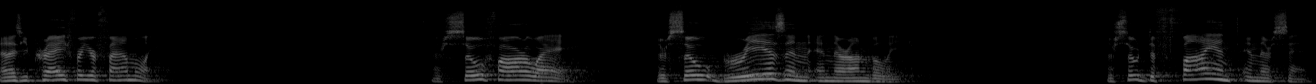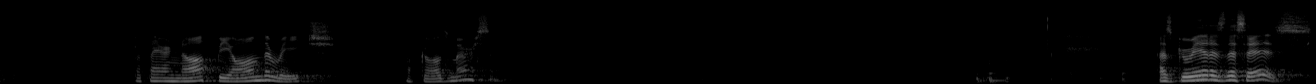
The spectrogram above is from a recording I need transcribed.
And as you pray for your family, they're so far away. They're so brazen in their unbelief. They're so defiant in their sin. But they are not beyond the reach of God's mercy. As great as this is,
